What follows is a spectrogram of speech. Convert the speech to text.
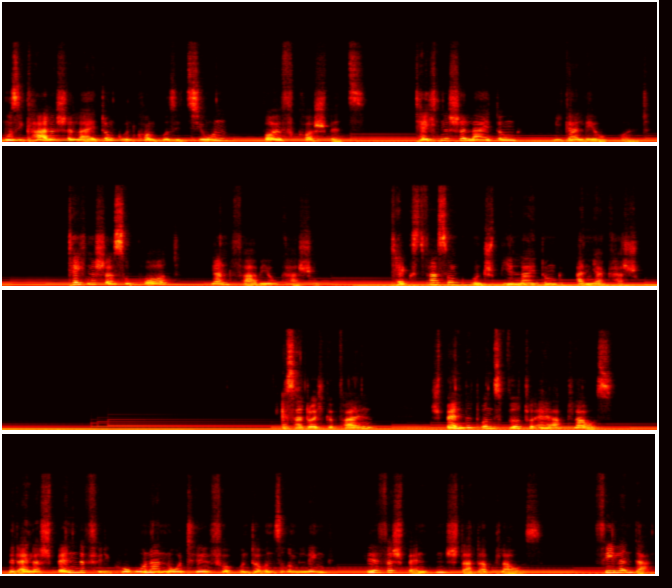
Musikalische Leitung und Komposition Wolf Koschwitz. Technische Leitung Mika Leopold. Technischer Support Jan Fabio Kaschub. Textfassung und Spielleitung Anja Kaschub. Es hat euch gefallen? Spendet uns virtuell Applaus mit einer Spende für die Corona-Nothilfe unter unserem Link Hilfe spenden statt Applaus. Vielen Dank.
